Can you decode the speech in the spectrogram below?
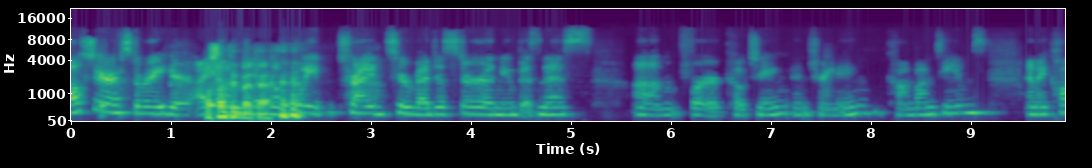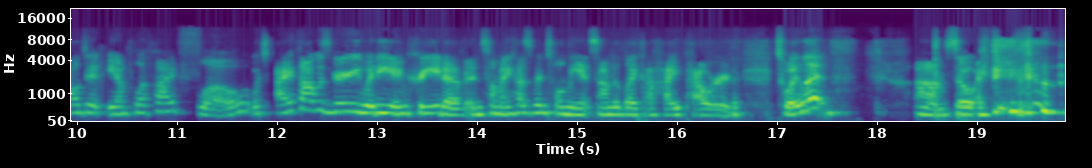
I'll share a story here. I Or something um, better. at one point tried to register a new business um, for coaching and training Kanban teams, and I called it Amplified Flow, which I thought was very witty and creative until my husband told me it sounded like a high-powered toilet. Um, so I think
